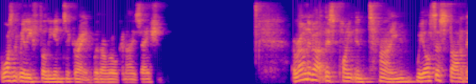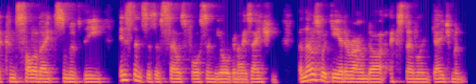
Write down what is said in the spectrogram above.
It wasn't really fully integrated with our organization. Around about this point in time, we also started to consolidate some of the instances of Salesforce in the organization, and those were geared around our external engagement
